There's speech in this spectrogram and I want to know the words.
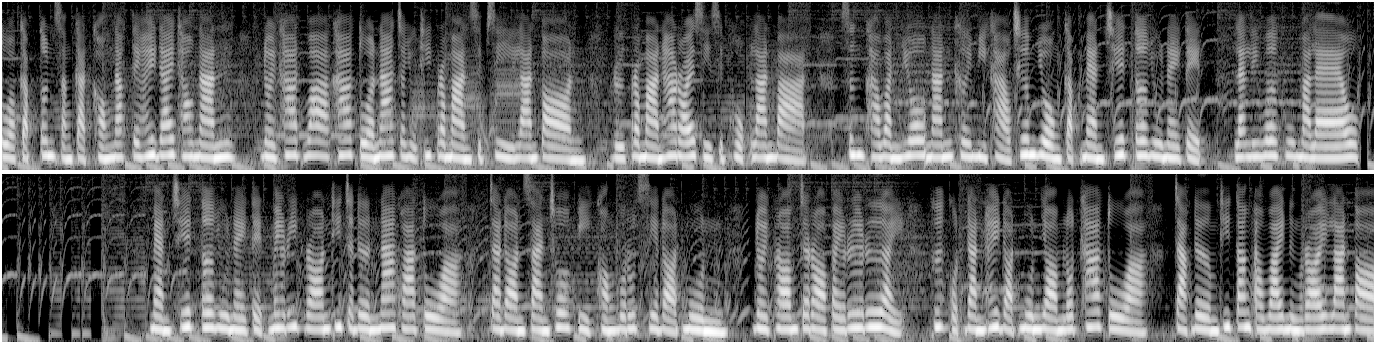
ตัวกับต้นสังกัดของนักเตะให้ได้เท่านั้น โดยคาดว่าค่าตัวน่าจะอยู่ที่ประมาณ 14 ล้านปอนด์หรือประมาณ 546 ล้านบาท ซึ่งคาวันโยนั้นเคยมีข่าวเชื่อมโยงกับแมนเชสเตอร์ยูไนเต็ดและลิเวอร์พูลมาแล้วแมนเชสเตอร์ยูไนเต็ดไม่รีบร้อนที่จะเดินหน้าคว้าตัว จาดอนซานโชปีกของบรุสเซียดอทมุนโดยพร้อมจะรอไปเรื่อยๆ เพื่อกดดันให้ดอทมุนยอมลดค่าตัว จากเดิมที่ตั้งเอาไว้ 100 ล้านปอ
